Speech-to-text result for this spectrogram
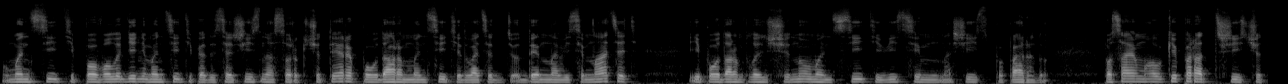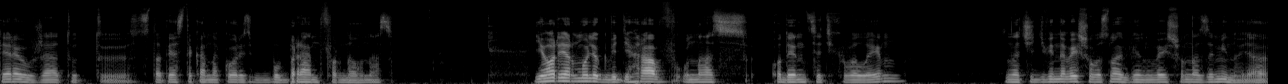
У Мансіті по володінню Мансіті 56 на 44, по ударам Мансіті 21 на 18 і по ударам площину Мансіті 8 на 6 попереду. По сайвам голкіпера 6-4 вже тут е, статистика на користь Брентфорда у нас. Єгор Ярмолюк відіграв у нас 11 хвилин. Значить, він не вийшов в основі, він вийшов на заміну. Я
